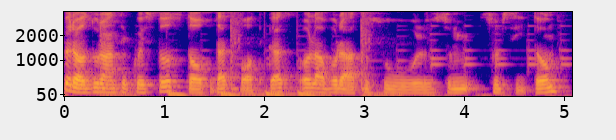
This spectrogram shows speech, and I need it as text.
Però durante questo stop dal podcast ho lavorato sul, sul, sul sito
